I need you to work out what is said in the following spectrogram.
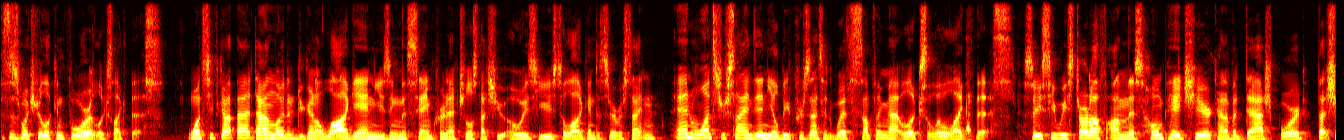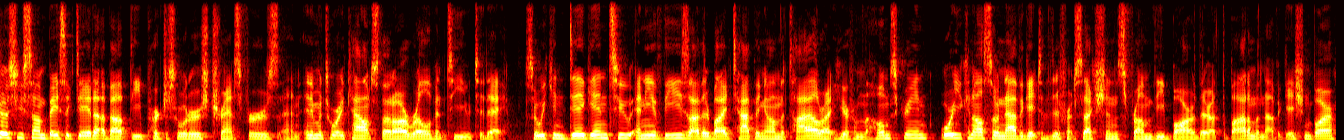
This is what you're looking for. It looks like this. Once you've got that downloaded, you're gonna log in using the same credentials that you always use to log into ServiceTitan. And once you're signed in, you'll be presented with something that looks a little like this. So you see we start off on this homepage here, kind of a dashboard, that shows you some basic data about the purchase orders, transfers, and inventory counts that are relevant to you today. So we can dig into any of these either by tapping on the tile right here from the home screen, or you can also navigate to the different sections from the bar there at the bottom, the navigation bar.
